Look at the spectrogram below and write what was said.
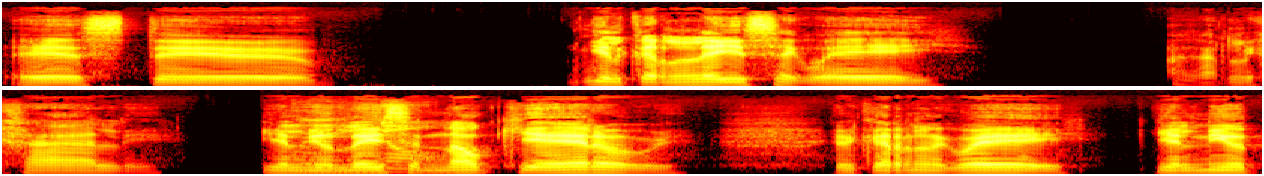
Este. Y el carnal le dice, güey, agarle jale. Y el Newt le dice, no. quiero, güey. Y el carnal, güey. Y el Newt,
